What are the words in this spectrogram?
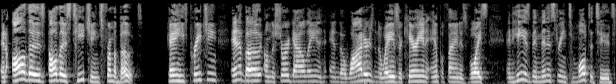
and all those, all those teachings from a boat. Okay, he's preaching in a boat on the shore of Galilee and, and the waters and the waves are carrying and amplifying his voice and he has been ministering to multitudes.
